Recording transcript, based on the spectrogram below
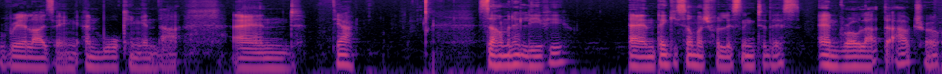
realizing and walking in that. And yeah. So I'm gonna leave you. And thank you so much for listening to this and roll out the outro.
